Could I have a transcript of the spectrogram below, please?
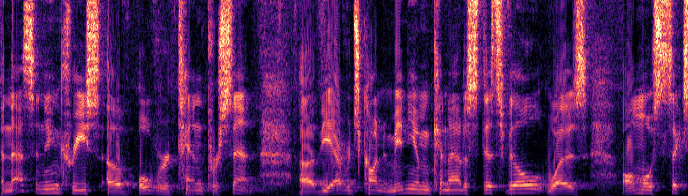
and that's an increase of over 10%. Uh, the average condominium Kanata Stittsville was almost six,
